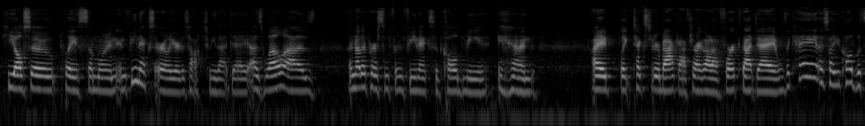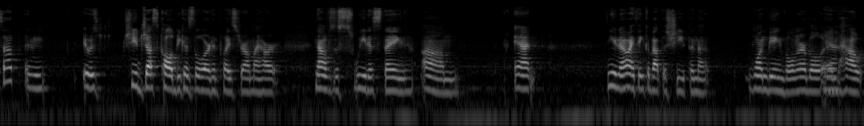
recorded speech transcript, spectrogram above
he also placed someone in Phoenix earlier to talk to me that day, as well as another person from Phoenix had called me and I like texted her back after I got off work that day and was like, "Hey, I saw you called. What's up?" And it was she had just called because the Lord had placed her on my heart. And that was the sweetest thing. Um, and you know, I think about the sheep and that one being vulnerable and how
